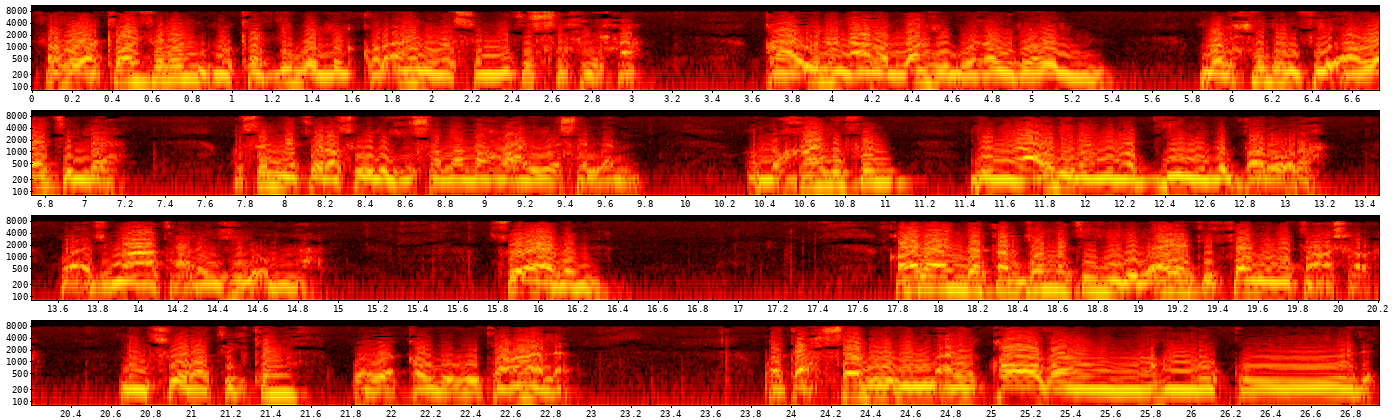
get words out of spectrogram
فهو كافر مكذب للقرآن والسنة الصحيحة قائل على الله بغير علم ملحد في آيات الله وسنة رسوله صلى الله عليه وسلم ومخالف لما علم من الدين بالضرورة وأجمعت عليه الأمة. سؤال قال عند ترجمته للآية الثامنة عشرة من سورة الكهف وهي قوله تعالى وتحسبهم أيقاظا وهم رقود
